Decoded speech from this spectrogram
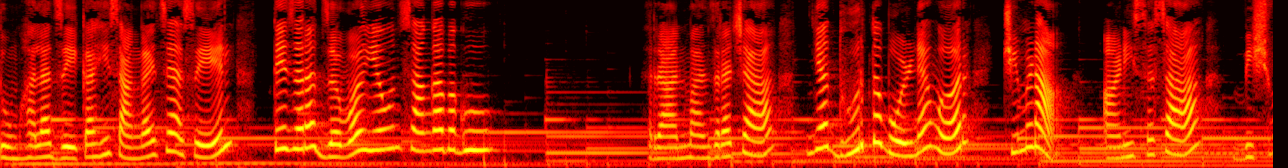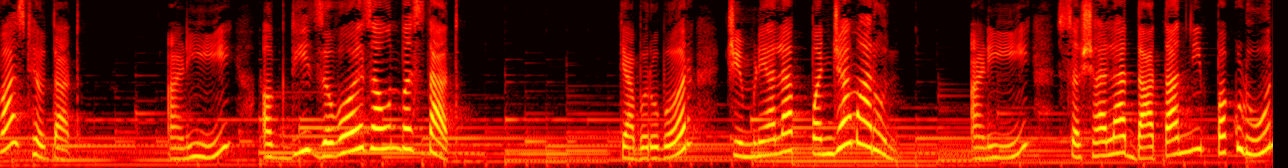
तुम्हाला जे काही सांगायचे असेल ते जरा जवळ येऊन सांगा बघू. रान मांजराच्या या धूर्त बोलण्यावर चिमणा आणि ससा विश्वास ठेवतात आणि अगदी जवळ जाऊन बसतात. त्याबरोबर चिमण्याला पंजा मारून आणि सशाला दातांनी पकडून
